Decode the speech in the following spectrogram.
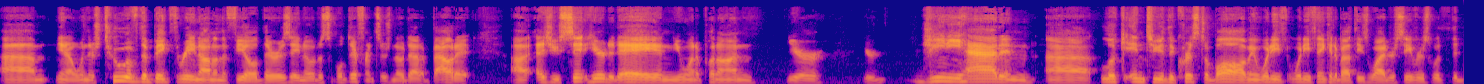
Um, you know, when there's two of the big three not on the field, there is a noticeable difference. There's no doubt about it. Uh, as you sit here today and you want to put on your your genie hat and uh, look into the crystal ball. I mean, what do you what are you thinking about these wide receivers with the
